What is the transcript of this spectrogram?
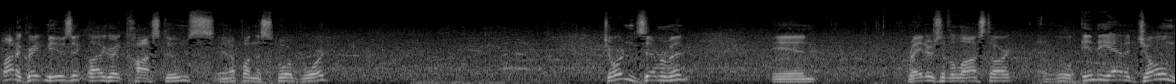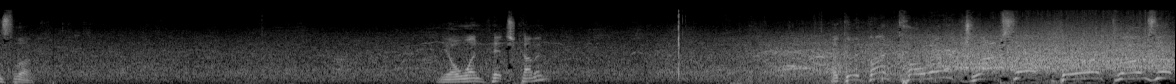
a lot of great music, a lot of great costumes, and up on the scoreboard, Jordan Zimmermann in Raiders of the Lost Ark, a little Indiana Jones look. The 0 1 pitch coming. A good bunt. Koehler drops it. Bour throws it,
